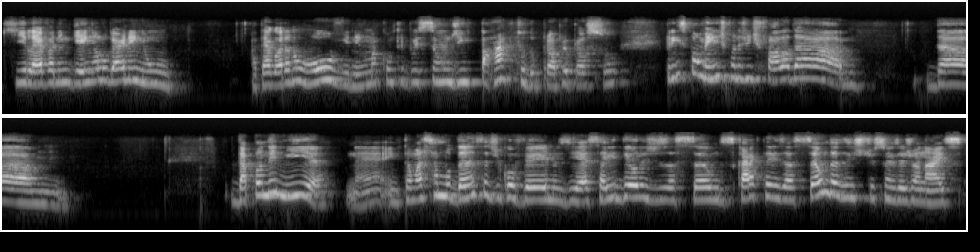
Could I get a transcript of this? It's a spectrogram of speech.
que leva ninguém a lugar nenhum. Até agora não houve nenhuma contribuição de impacto do próprio ProSul, principalmente quando a gente fala da, da da pandemia, né? Então essa mudança de governos e essa ideologização, descaracterização das instituições regionais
